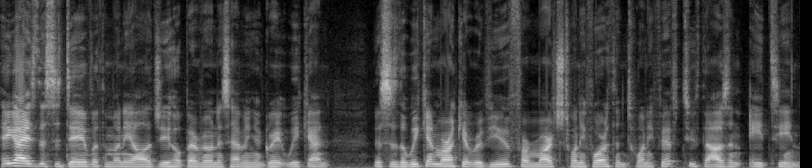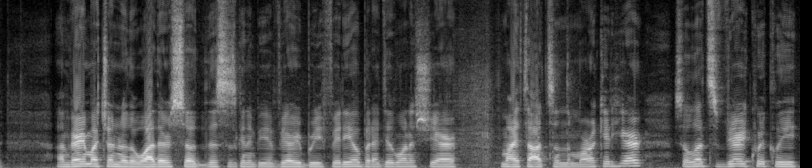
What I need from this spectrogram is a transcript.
Hey guys, this is Dave with Moniology. Hope everyone is having a great weekend. This is the weekend market review for March 24th and 25th, 2018. I'm very much under the weather, so this is going to be a very brief video, but I did want to share my thoughts on the market here. So let's very quickly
